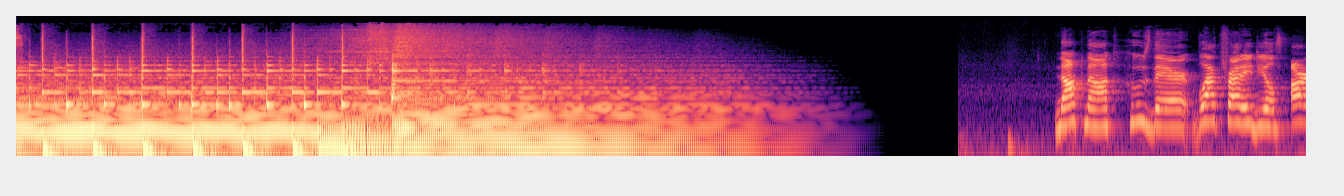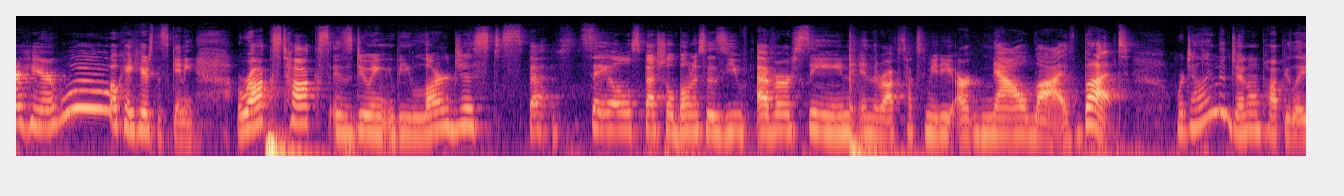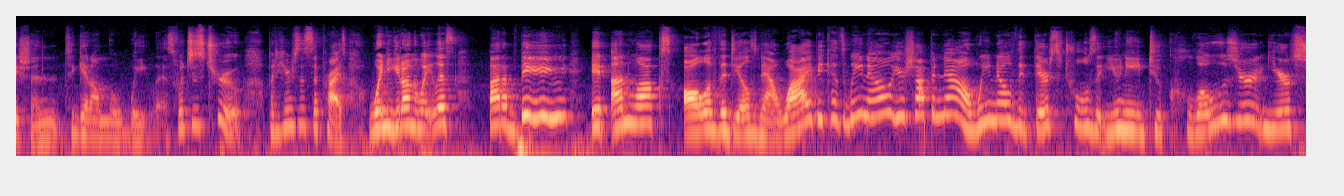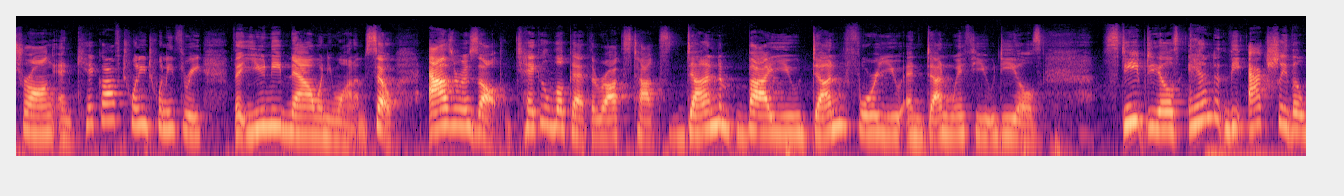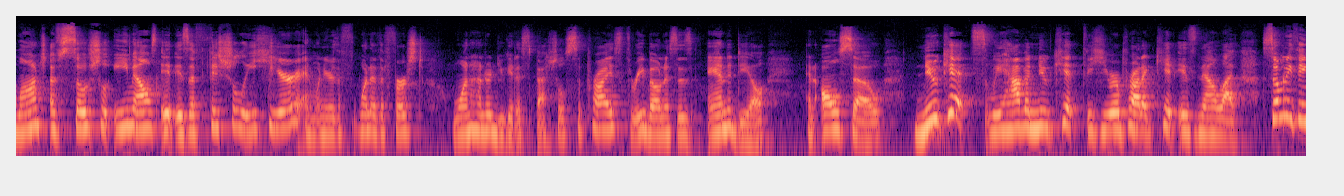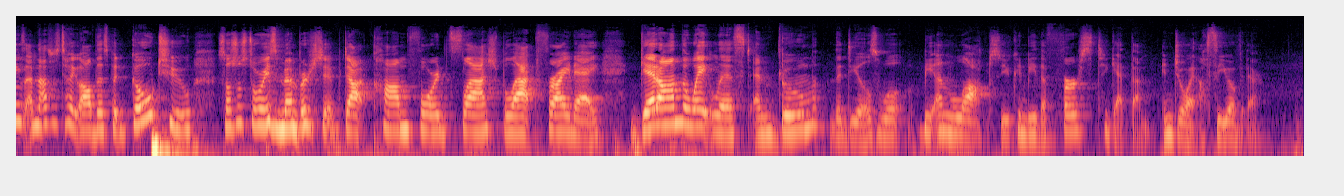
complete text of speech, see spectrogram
Knock, knock. Who's there? Black Friday deals are here. Woo! Okay, here's the skinny. Rox Talks is doing the largest spe- sale special bonuses you've ever seen in the Rox Talks community are now live. But we're telling the general population to get on the wait list, which is true. But here's the surprise when you get on the wait list, bada bing, it unlocks all of the deals now. Why? Because we know you're shopping now. We know that there's tools that you need to close your year strong and kick off 2023 that you need now when you want them. So, as a result, take a look at the Rox Talks done by you, done for you, and done with you deals steep deals and the actually the launch of social emails. It is officially here and when you're the, one of the first 100 you get a special surprise three bonuses and a deal. And also new kits. We have a new kit. The hero product kit is now live. So many things. I'm not supposed to tell you all this but go to socialstoriesmembership.com forward slash black friday. Get on the wait list and boom the deals will be unlocked so you can be the first to get them. Enjoy. I'll see you over there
